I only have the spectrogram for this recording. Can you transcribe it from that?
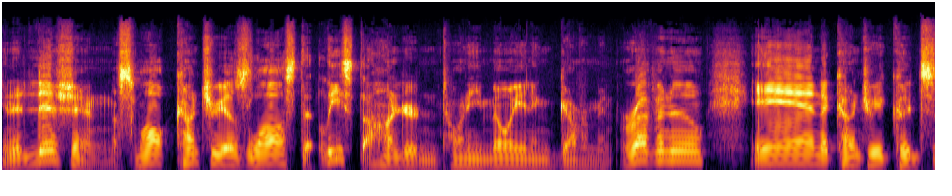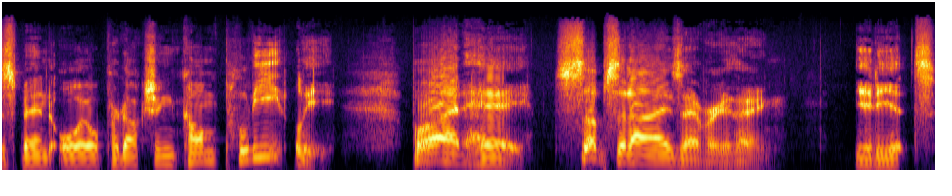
In addition, the small country has lost at least 120 million in government revenue, and the country could suspend oil production completely. But hey, subsidize everything. Idiots.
